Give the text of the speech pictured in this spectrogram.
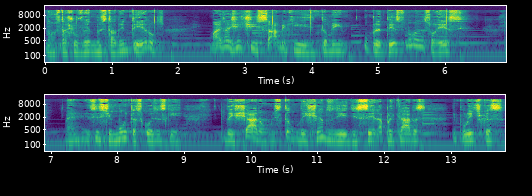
não está chovendo no estado inteiro, mas a gente sabe que também o pretexto não é só esse. Né? Existem muitas coisas que deixaram, estão deixando de, de ser aplicadas de políticas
